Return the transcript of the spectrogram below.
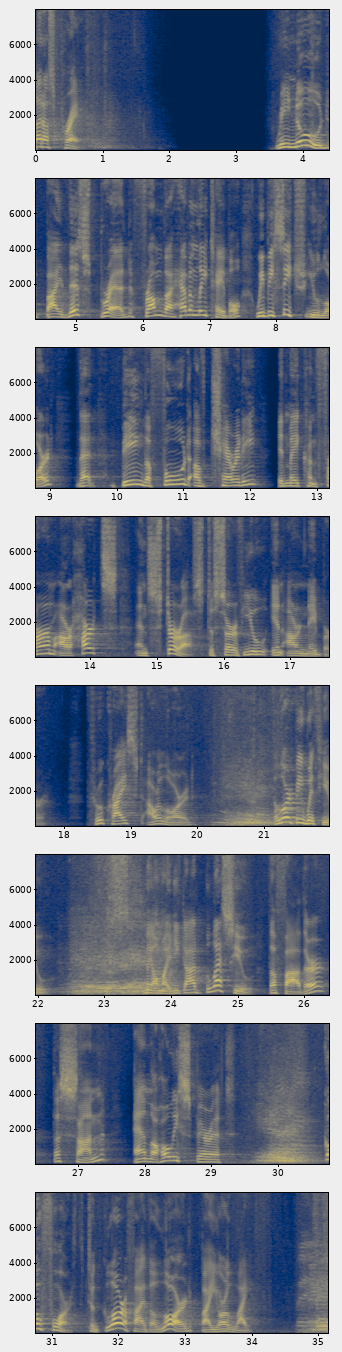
Let us pray. Renewed by this bread from the heavenly table, we beseech you, Lord, that being the food of charity, it may confirm our hearts and stir us to serve you in our neighbor. Through Christ our Lord. Amen. The Lord be with you. May Almighty God bless you, the Father, the Son, and the Holy Spirit. Go forth to glorify the Lord by your life. Thanks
